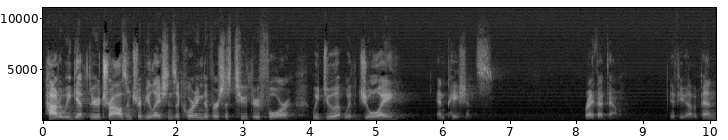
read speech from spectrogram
how do we get through trials and tribulations? According to verses 2 through 4, we do it with joy and patience. Write that down if you have a pen.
